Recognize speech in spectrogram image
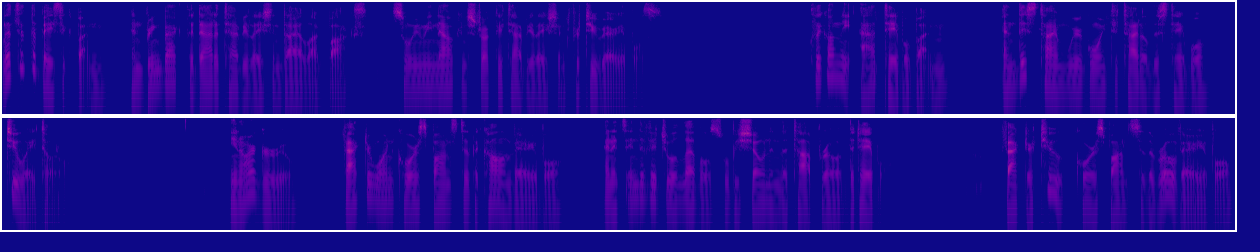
Let's hit the basic button and bring back the data tabulation dialog box so we may now construct a tabulation for two variables. Click on the Add Table button, and this time we're going to title this table Two-Way Total. In our Rguroo, factor 1 corresponds to the column variable, and its individual levels will be shown in the top row of the table. Factor 2 corresponds to the row variable,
